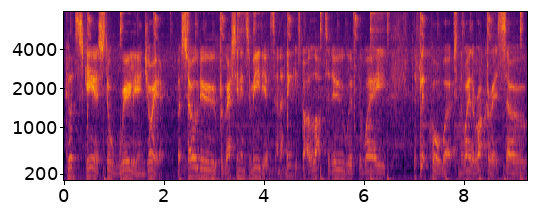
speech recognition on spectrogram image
good skiers still really enjoy it, but so do progressing intermediates. And I think it's got a lot to do with the way the flip core works and the way the rocker is. So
